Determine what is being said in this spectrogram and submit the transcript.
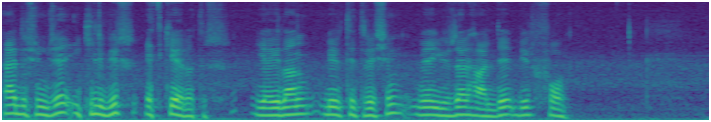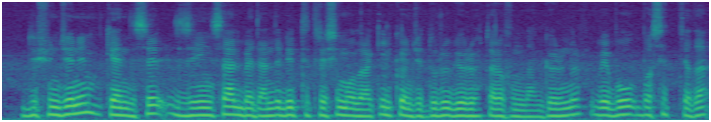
Her düşünce ikili bir etki yaratır. Yayılan bir titreşim ve yüzer halde bir form. Düşüncenin kendisi zihinsel bedende bir titreşim olarak ilk önce duru görü tarafından görünür ve bu basit ya da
